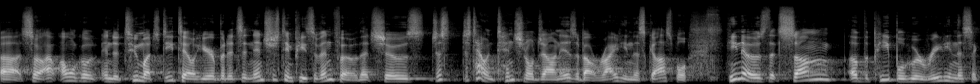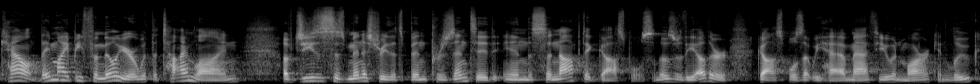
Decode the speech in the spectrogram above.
Uh, so I, I, won't go into too much detail here, but it's an interesting piece of info that shows just, just how intentional John is about writing this gospel. He knows that some of the people who are reading this account, they might be familiar with the timeline of Jesus' ministry that's been presented in the synoptic gospels. And those are the other gospels that we have Matthew and Mark and Luke.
